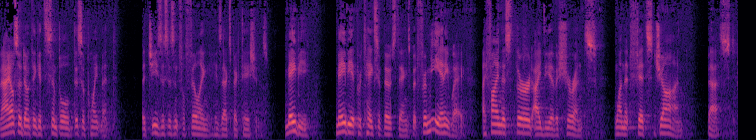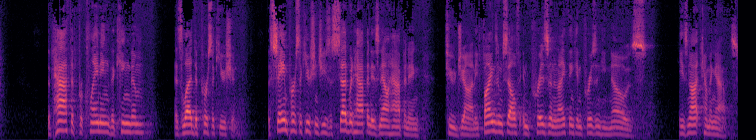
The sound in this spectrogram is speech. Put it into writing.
and I also don't think it's simple disappointment that Jesus isn't fulfilling his expectations. Maybe, maybe it partakes of those things, but for me anyway, I find this third idea of assurance one that fits John best. The path of proclaiming the kingdom has led to persecution. The same persecution Jesus said would happen is now happening to John. He finds himself in prison, and I think in prison he knows he's not coming out.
